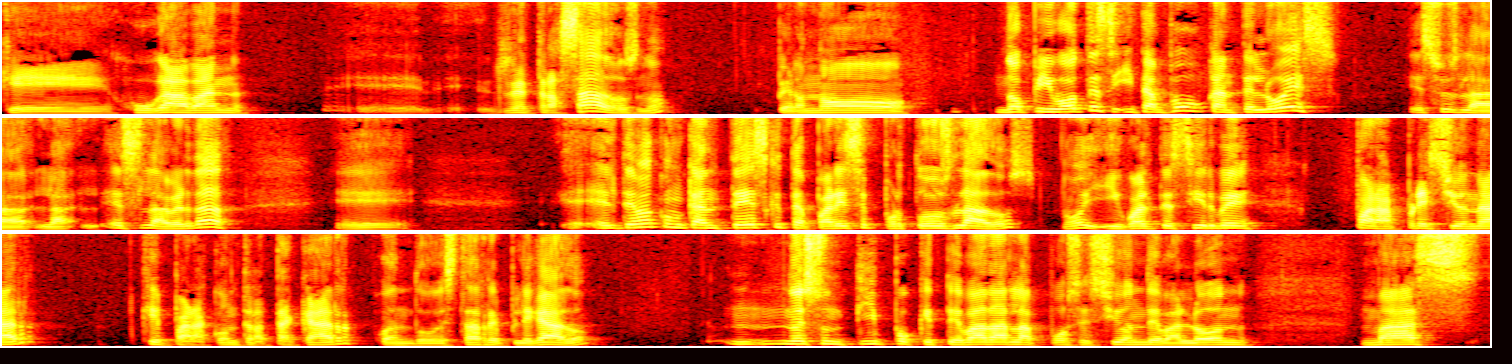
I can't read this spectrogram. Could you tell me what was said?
que jugaban eh, retrasados, ¿no? Pero no, no pivotes y tampoco Canté lo es. Eso es la, es la verdad. Eh, el tema con Kanté es que te aparece por todos lados, ¿no? Igual te sirve para presionar que para contraatacar cuando estás replegado. No es un tipo que te va a dar la posesión de balón más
